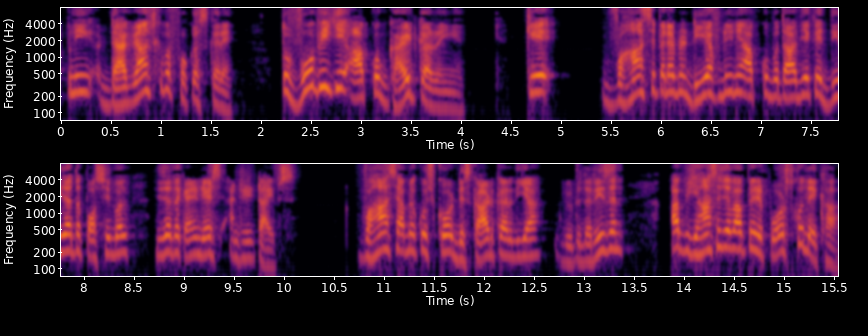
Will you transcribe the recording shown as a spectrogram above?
اپنی ڈائگرامس کے اوپر فوکس کریں تو وہ بھی یہ آپ کو گائڈ کر رہی ہیں کہ وہاں سے پہلے اپنے ڈی ایف ڈی نے آپ کو بتا دیا کہ these these are are the the possible candidates وہاں سے آپ نے کچھ کو ڈسکارڈ کر دیا ڈیو ٹو دا ریزن اب یہاں سے جب آپ نے رپورٹس کو دیکھا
